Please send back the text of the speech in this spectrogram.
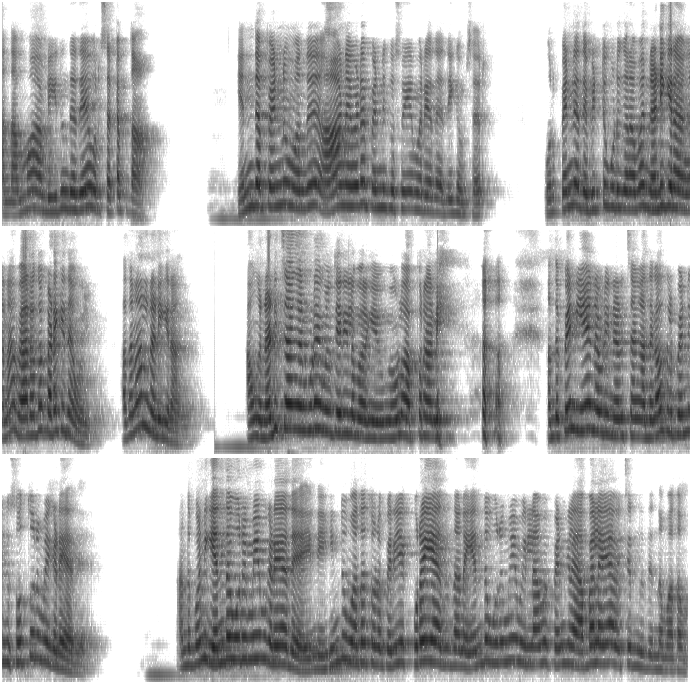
அந்த அம்மா அப்படி இருந்ததே ஒரு செட்டப் தான். எந்த பெண்ணும் வந்து ஆணை விட பெண்ணுக்கு சுயமரியாதை அதிகம் சார் ஒரு பெண் அதை விட்டு கொடுக்குற மாதிரி நடிக்கிறாங்கன்னா வேற ஏதோ கிடைக்குது அவங்களுக்கு. அதனால நடிக்கிறாங்க. அவங்க நடிச்சாங்கன்னு கூட இவங்களுக்கு தெரியல பாருங்க இவங்க எவ்வளோ அப்புறாணி அந்த பெண் ஏன் அப்படி நடிச்சாங்க? அந்த காலத்துல பெண்ணுக்கு சொத்துரிமை கிடையாது. அந்த பெண்ணுக்கு எந்த உரிமையும் கிடையாது. இந்த இந்து மதத்தோட பெரிய குறையே அதுதானே. எந்த உரிமையும் இல்லாம பெண்களை அபலையா வச்சிருந்தது இந்த மதம்.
